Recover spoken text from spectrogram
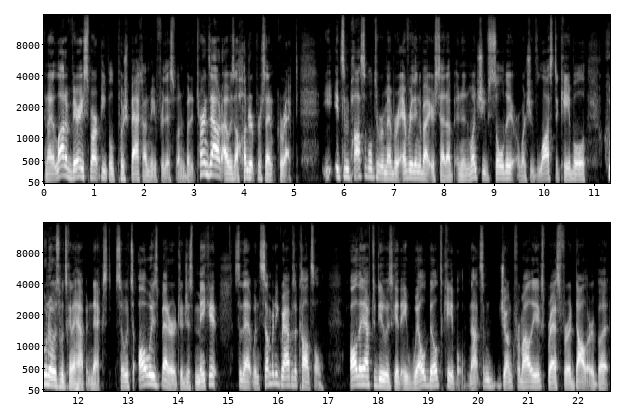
And I, a lot of very smart people push back on me for this one, but it turns out I was 100% correct. It's impossible to remember everything about your setup. And then once you've sold it or once you've lost a cable, who knows what's going to happen next. So it's always better to just make it so that when somebody grabs a console, all they have to do is get a well-built cable, not some junk from AliExpress for a dollar, but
